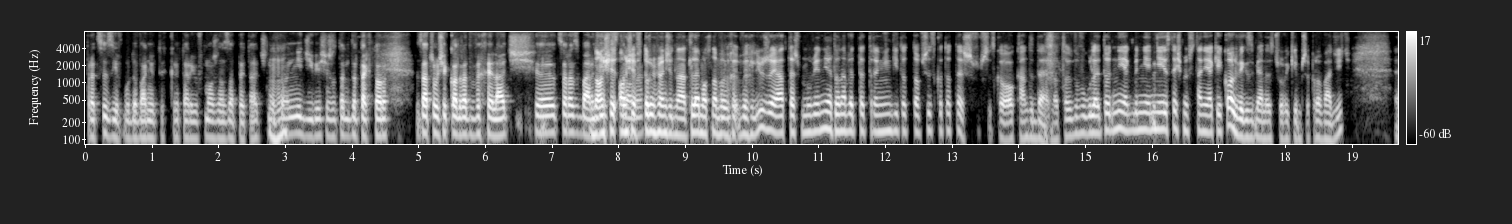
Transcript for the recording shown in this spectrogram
precyzję w budowaniu tych kryteriów można zapytać, no mhm. to nie dziwię się, że ten detektor zaczął się Konrad wychylać e, coraz bardziej. No on, się, on się w którymś momencie na tle mocno mhm. wychylił, że ja też mówię, nie, to nawet te treningi, to, to wszystko to też wszystko o Kant D. No to w ogóle to nie, jakby nie, nie jesteśmy w stanie jakiejkolwiek zmiany z człowiekiem przeprowadzić, e,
